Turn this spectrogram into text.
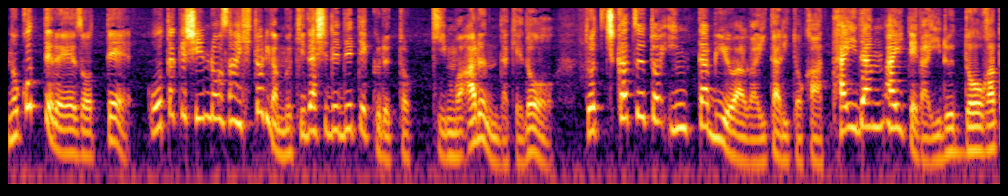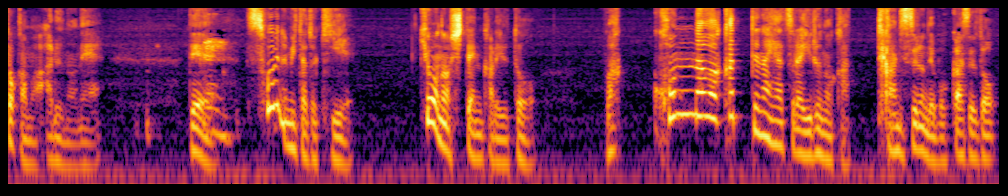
残ってる映像って、大竹新郎さん一人がむき出しで出てくる時もあるんだけど、どっちかというとインタビュアーがいたりとか、対談相手がいる動画とかもあるのね。で、うんそういうの見た時今日の視点から言うと、わ、こんな分かってない奴らいるのかって感じするんで、僕からすると。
